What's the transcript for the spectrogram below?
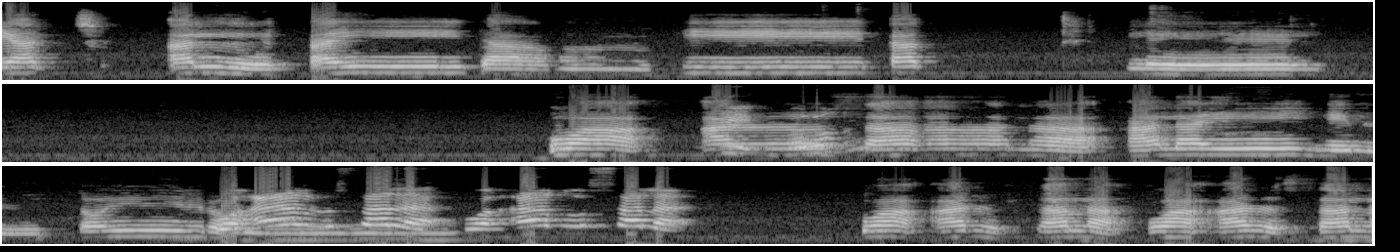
ইয়াজআল কাইদাহুম ফি তাদলিল। ওয়া أرسل عليهم طيرا وأرسل وأرسل وأرسل وأرسل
